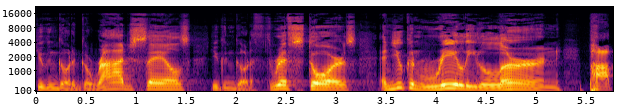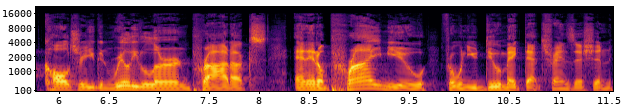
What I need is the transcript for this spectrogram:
you can go to garage sales, you can go to thrift stores, and you can really learn pop culture. You can really learn products, and it'll prime you for when you do make that transition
